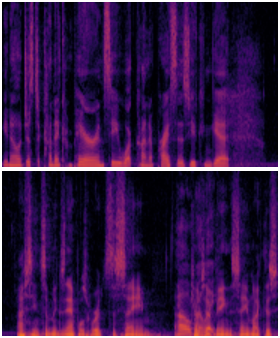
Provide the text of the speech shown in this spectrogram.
you know, just to kind of compare and see what kind of prices you can get. I've seen some examples where it's the same. It Oh, comes really? out being the same. Like this,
